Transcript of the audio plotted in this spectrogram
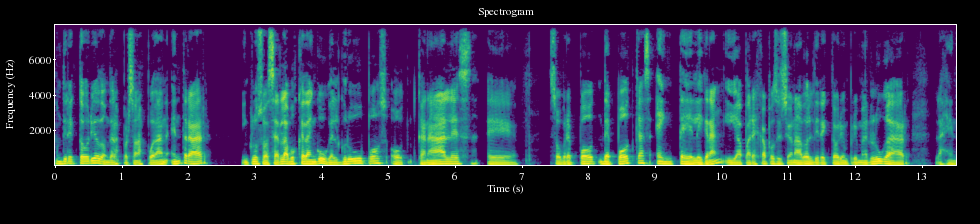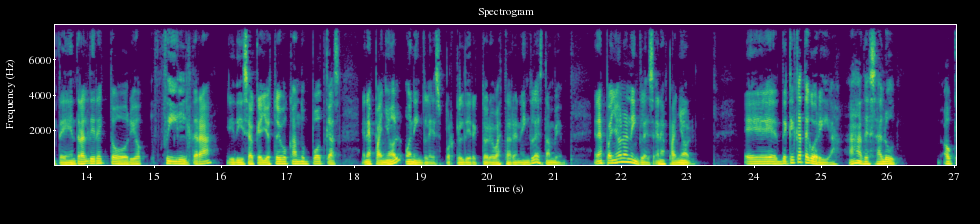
Un directorio donde las personas puedan entrar, incluso hacer la búsqueda en Google, grupos o canales, eh, sobre de podcast en Telegram y aparezca posicionado el directorio en primer lugar. La gente entra al directorio, filtra y dice, ok, yo estoy buscando un podcast en español o en inglés, porque el directorio va a estar en inglés también. ¿En español o en inglés? En español. Eh, ¿De qué categoría? Ah, de salud. Ok,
